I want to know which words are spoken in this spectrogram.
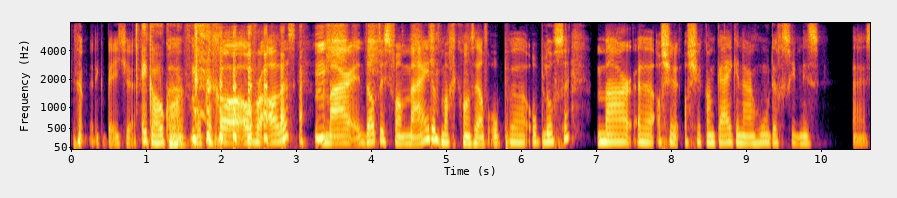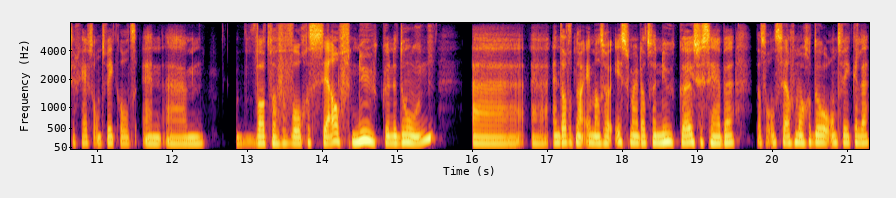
Dan ben ik een beetje Ik ook uh, hoor. wrokkig over alles. Maar dat is van mij. Dat mag ik gewoon zelf op, oplossen. Maar als, je, als je kan kijken naar hoe de geschiedenis zich heeft ontwikkeld en ehm, wat we vervolgens zelf nu kunnen doen. en dat het nou eenmaal zo is, maar dat we nu keuzes hebben, dat we onszelf mogen doorontwikkelen.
